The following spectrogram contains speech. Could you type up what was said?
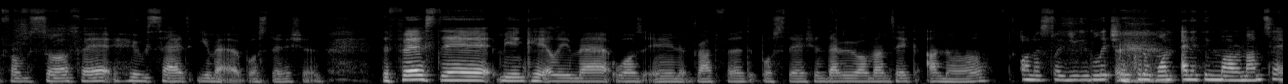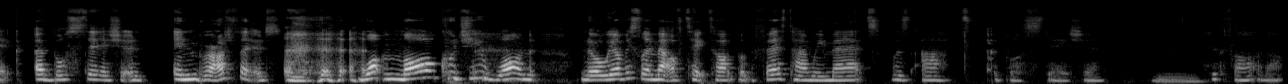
from Sophie, who said you met at a bus station. The first day me and Katie met was in Bradford bus station. Very romantic, I know. Honestly, you literally couldn't want anything more romantic. A bus station in Bradford. What more could you want? No, we obviously met off TikTok, but the first time we met was at a bus station. Hmm. Who thought of that?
